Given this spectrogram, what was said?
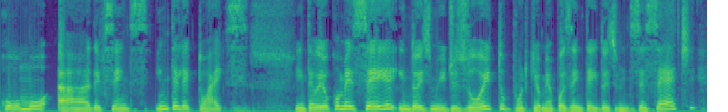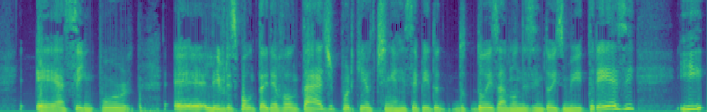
como ah, deficientes intelectuais. Então, eu comecei em 2018, porque eu me aposentei em 2017, é, assim, por é, livre e espontânea vontade, porque eu tinha recebido do- dois alunos em 2013 e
